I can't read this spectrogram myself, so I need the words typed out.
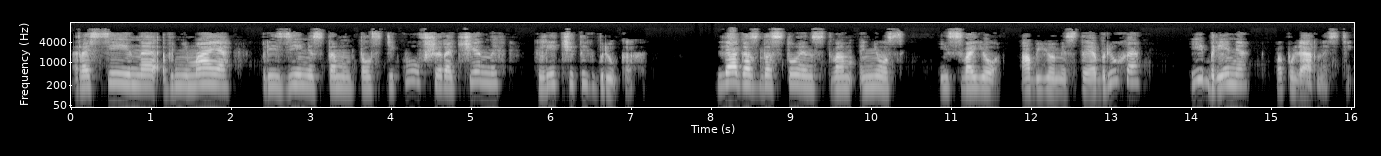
рассеянно внимая приземистому толстяку в широченных клетчатых брюках. Ляга с достоинством нес и свое объемистое брюхо, и бремя популярности.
